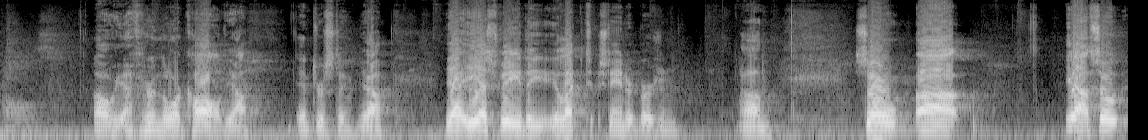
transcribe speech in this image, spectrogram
calls. Oh, yeah, whom the Lord called. Yeah, interesting. Yeah, yeah. ESV, the elect standard version. Um, so, uh, yeah. So,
